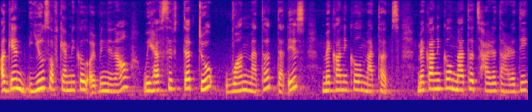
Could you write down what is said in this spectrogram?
Again use of chemical oibin now we have shifted to one method that is mechanical methods. Mechanical methods hara taradi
